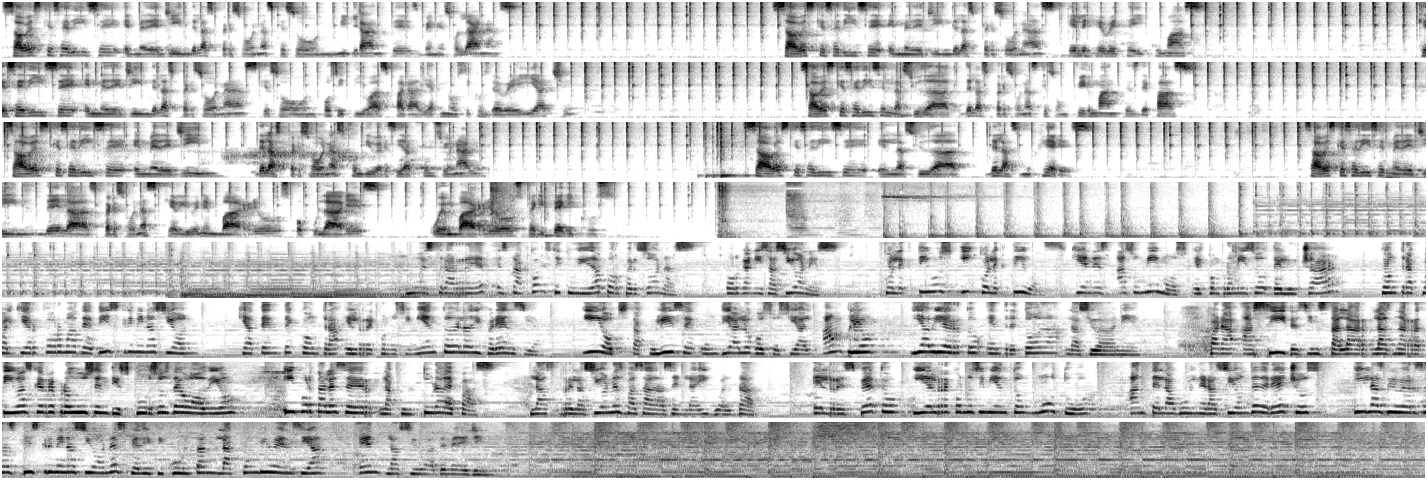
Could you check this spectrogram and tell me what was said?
¿Sabes qué se dice en Medellín de las personas que son migrantes venezolanas? ¿Sabes qué se dice en Medellín de las personas LGBTIQ? ¿Qué se dice en Medellín de las personas que son positivas para diagnósticos de VIH? ¿Sabes qué se dice en la ciudad de las personas que son firmantes de paz? ¿Sabes qué se dice en Medellín de las personas con diversidad funcional? ¿Sabes qué se dice en la ciudad de las mujeres? ¿Sabes qué se dice en Medellín de las personas que viven en barrios populares o en barrios periféricos? Nuestra red está constituida por personas, organizaciones, colectivos y colectivas, quienes asumimos el compromiso de luchar contra cualquier forma de discriminación que atente contra el reconocimiento de la diferencia y obstaculice un diálogo social amplio y abierto entre toda la ciudadanía, para así desinstalar las narrativas que reproducen discursos de odio y fortalecer la cultura de paz las relaciones basadas en la igualdad, el respeto y el reconocimiento mutuo ante la vulneración de derechos y las diversas discriminaciones que dificultan la convivencia en la ciudad de Medellín.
